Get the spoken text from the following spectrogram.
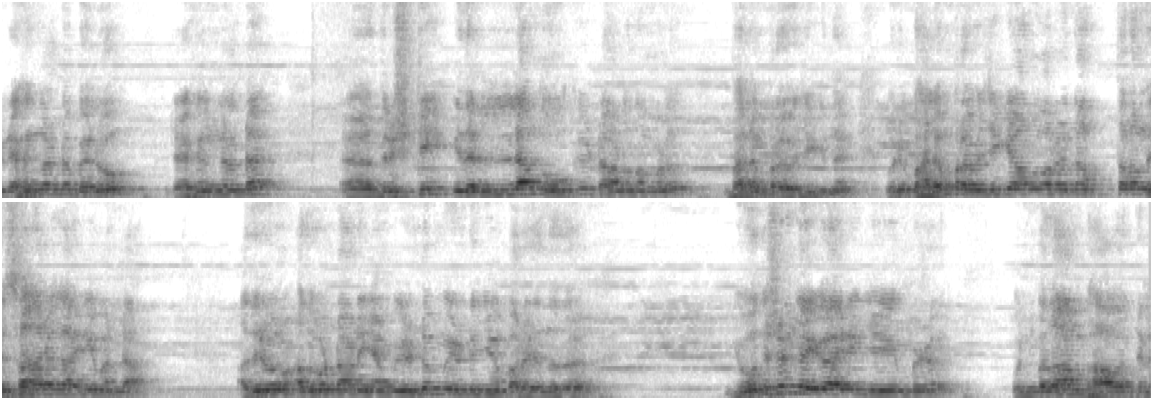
ഗ്രഹങ്ങളുടെ ബലവും ഗ്രഹങ്ങളുടെ ദൃഷ്ടി ഇതെല്ലാം നോക്കിയിട്ടാണ് നമ്മൾ ഫലം പ്രവചിക്കുന്നത്. ഒരു ഫലം പ്രവചിക്കുക എന്ന് പറയുന്നത് അത്ര നിസ്സാര കാര്യമല്ല. അതിന് അതുകൊണ്ടാണ് ഞാൻ വീണ്ടും വീണ്ടും ഞാൻ പറയുന്നത് ജ്യോതിഷം കൈകാര്യം ചെയ്യുമ്പോൾ ഒൻപതാം ഭാവത്തിൽ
